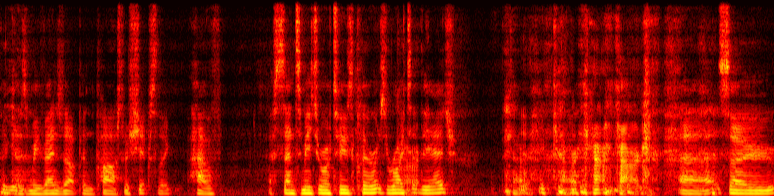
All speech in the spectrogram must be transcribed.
Because Yeah. we've ended up in the past with ships that have a centimetre or two's clearance right at the edge. Carrack. Uh, so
